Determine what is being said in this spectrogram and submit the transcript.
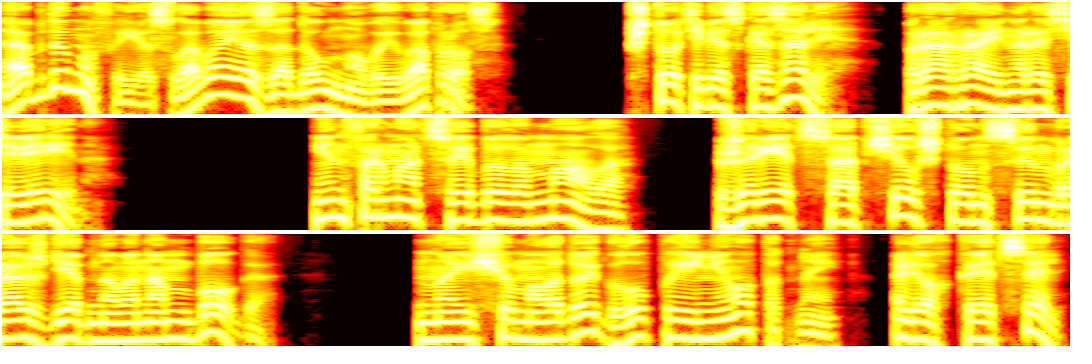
Обдумав ее слова, я задал новый вопрос. «Что тебе сказали про Райнера Северина?» Информации было мало. Жрец сообщил, что он сын враждебного нам бога. Но еще молодой, глупый и неопытный. Легкая цель.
